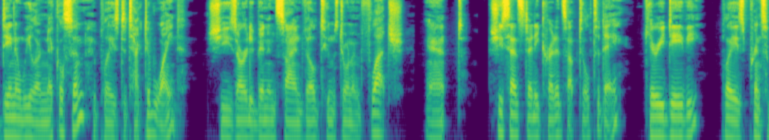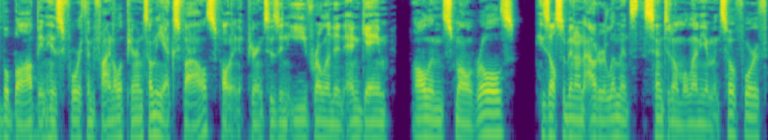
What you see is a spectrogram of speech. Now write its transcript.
Dana Wheeler Nicholson, who plays Detective White. She's already been in Seinfeld, Tombstone, and Fletch, and she's had steady credits up till today. Garry Davey plays Principal Bob in his fourth and final appearance on The X-Files, following appearances in Eve, Roland, and Endgame, all in small roles. He's also been on Outer Limits, The Sentinel Millennium, and so forth.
